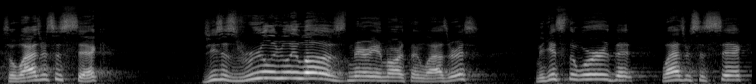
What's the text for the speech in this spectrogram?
So Lazarus is sick. Jesus really, really loves Mary and Martha and Lazarus. And he gets the word that Lazarus is sick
